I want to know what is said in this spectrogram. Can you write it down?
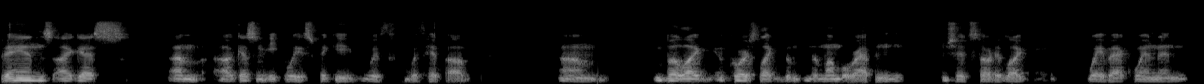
bands, I guess um I guess I'm equally as picky with with hip hop. Um, but like of course like the, the mumble rap and shit started like way back when and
